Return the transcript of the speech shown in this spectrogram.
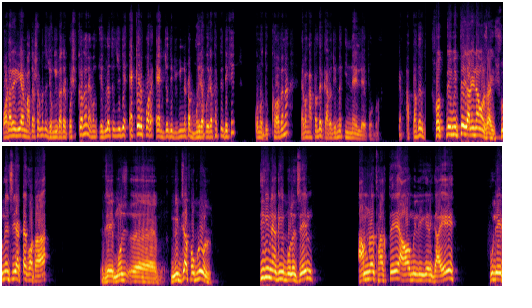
বর্ডার এরিয়ার মাদ্রাসাগুলোতে জঙ্গিবাদের প্রশিক্ষণ দেন এবং এগুলোতে যদি একের পর এক যদি বিভিন্নটা ময়রা পয়রা থাকতে দেখি, কোনো দুঃখ হবে না এবং আপনাদের কারোর জন্য ইন্নাইলে পড়ব না। কারণ আপনাদের সত্যি মিথ্যে জানি না মশাই, শুনেছি একটা কথা যে মির্জা ফখরুল, তিনি নাকি বলেছেন, আমরা থাকতে আওয়ামী লীগের গায়ে ফুলের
